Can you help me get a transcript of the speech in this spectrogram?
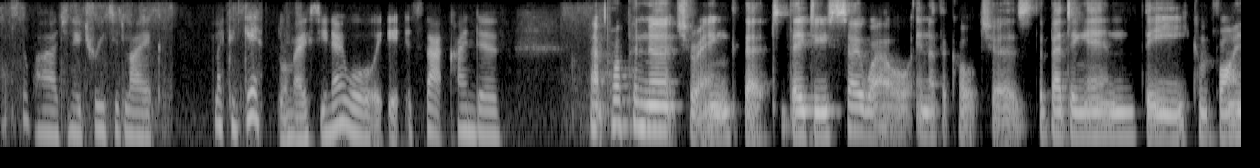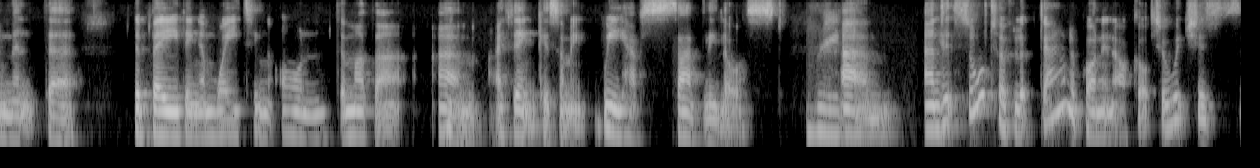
what's the word, you know, treated like like a gift almost, you know, or it's that kind of that proper nurturing that they do so well in other cultures the bedding in the confinement the the bathing and waiting on the mother um, i think is something we have sadly lost really? um, and it's sort of looked down upon in our culture which is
